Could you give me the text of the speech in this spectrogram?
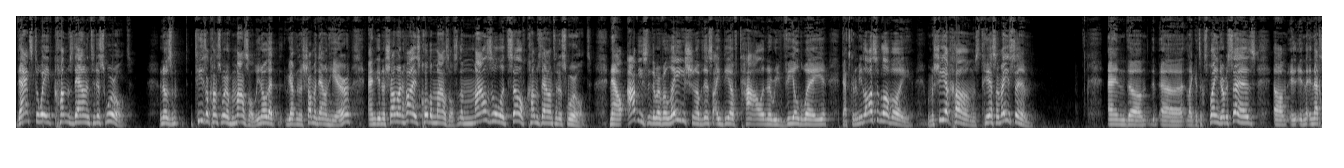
that's the way it comes down into this world. And those tizal comes from the word of mazel. We know that we have the neshama down here, and the neshama on high is called a mazel. So the mazel itself comes down to this world. Now, obviously, the revelation of this idea of tal in a revealed way, that's going to be lost of lavoy. When Mashiach comes, Tchias and um, uh, like it's explained, the Rebbe says um, in, in that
